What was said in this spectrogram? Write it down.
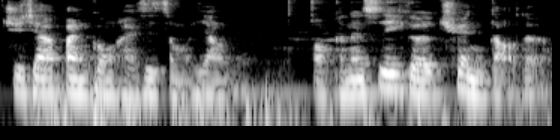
居家办公还是怎么样的哦，可能是一个劝导的。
